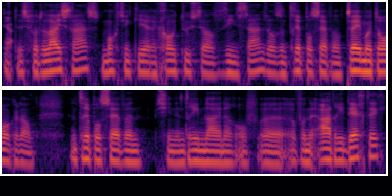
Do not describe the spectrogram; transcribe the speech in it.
Ja. Dus voor de luisteraars, mocht je een keer een groot toestel zien staan, zoals een 777, of twee motoren dan, een 777, misschien een Dreamliner of, of een A330,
